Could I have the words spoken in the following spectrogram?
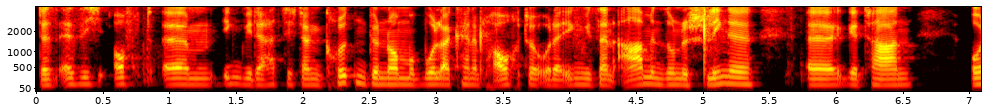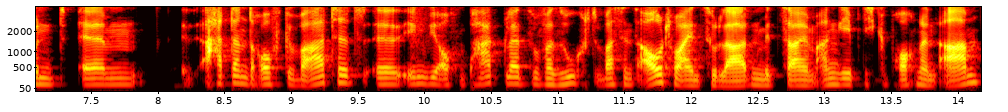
dass er sich oft ähm, irgendwie, der hat sich dann Krücken genommen, obwohl er keine brauchte, oder irgendwie seinen Arm in so eine Schlinge äh, getan und ähm, hat dann darauf gewartet, äh, irgendwie auf dem Parkplatz, so versucht, was ins Auto einzuladen mit seinem angeblich gebrochenen Arm.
